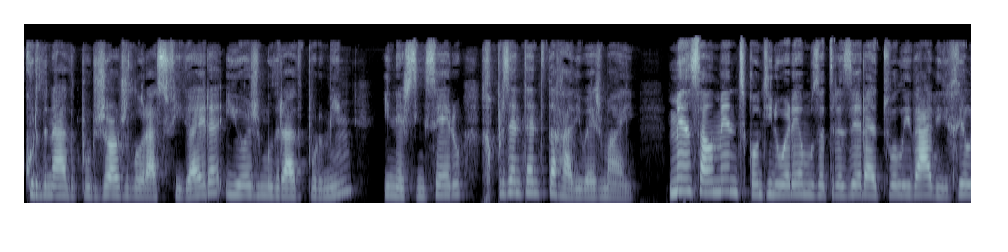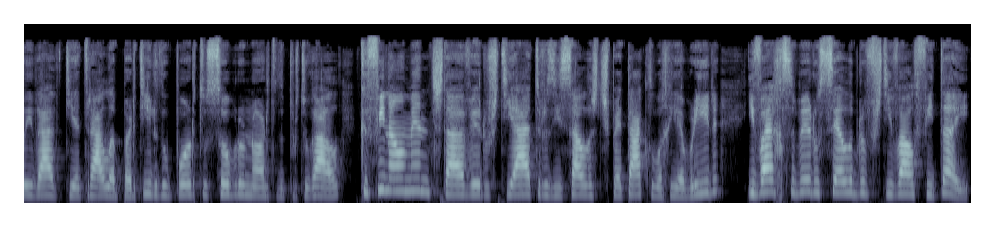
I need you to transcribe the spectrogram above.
coordenado por Jorge Louraço Figueira e hoje moderado por mim, Inês Sincero, representante da Rádio ESMAI. Mensalmente continuaremos a trazer a atualidade e realidade teatral a partir do Porto sobre o norte de Portugal, que finalmente está a ver os teatros e salas de espetáculo a reabrir e vai receber o célebre Festival FITEI,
